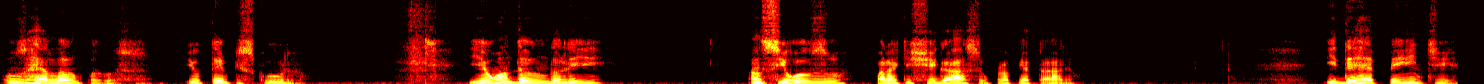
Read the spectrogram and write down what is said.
os relâmpagos e o tempo escuro. E eu andando ali, ansioso para que chegasse o proprietário. E de repente,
